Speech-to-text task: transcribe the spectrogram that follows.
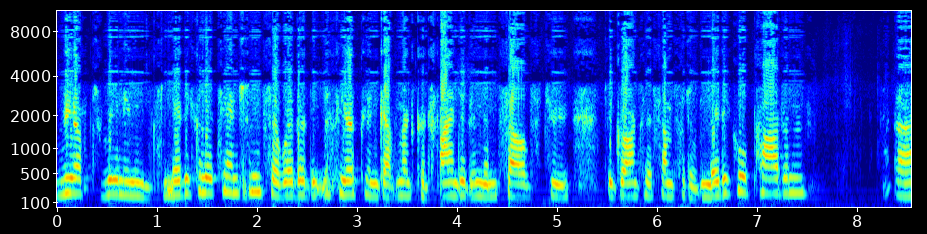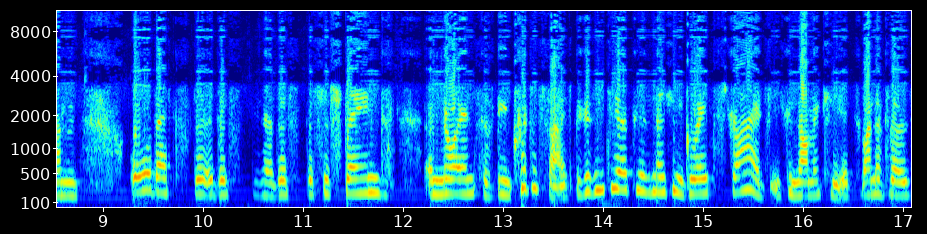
really needs medical attention, so whether the Ethiopian government could find it in themselves to, to grant her some sort of medical pardon, um, or that the, the, you know, the, the sustained annoyance of being criticized, because Ethiopia is making great strides economically. It's one of those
